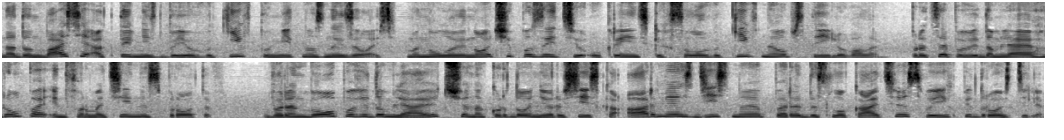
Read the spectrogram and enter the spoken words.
На Донбасі активність бойовиків помітно знизилась. Минулої ночі позицію українських силовиків не обстрілювали. Про це повідомляє група Інформаційний спротив. В РНБО повідомляють, що на кордоні російська армія здійснює передислокацію своїх підрозділів.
